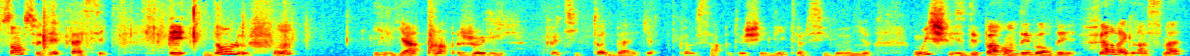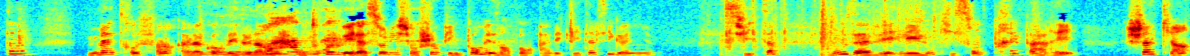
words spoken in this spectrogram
sans se déplacer. Et dans le fond, il y a un joli petit tote bag comme ça de chez Little Cigogne. Wishlist des parents débordés, faire la grasse mat, mettre fin à la corvée de linge ou trouver la solution shopping pour mes enfants avec Little Cigogne. Ensuite, vous avez les looks qui sont préparés chacun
